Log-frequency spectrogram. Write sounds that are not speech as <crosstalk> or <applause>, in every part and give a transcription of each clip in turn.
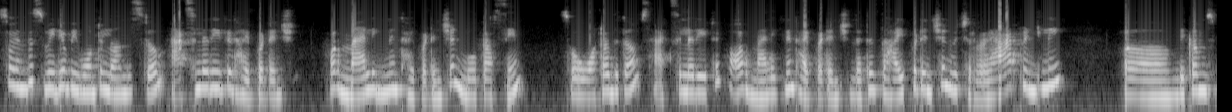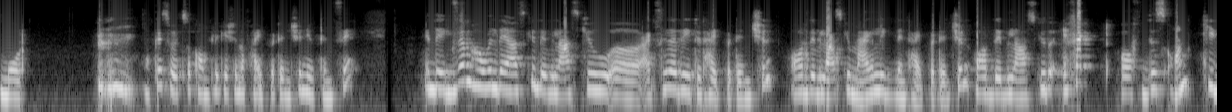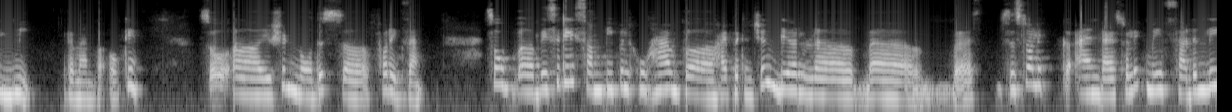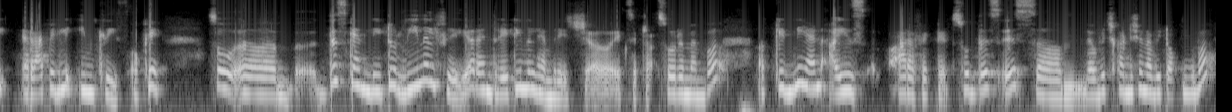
So in this video we want to learn this term accelerated hypertension or malignant hypertension both are same. So what are the terms accelerated or malignant hypertension that is the hypertension which rapidly uh, becomes more. <clears throat> okay so it's a complication of hypertension you can say. In the exam how will they ask you? They will ask you uh, accelerated hypertension or they will ask you malignant hypertension or they will ask you the effect of this on kidney remember okay. So uh, you should know this uh, for exam. So uh, basically, some people who have uh, hypertension, their uh, uh, systolic and diastolic may suddenly rapidly increase. Okay, so uh, this can lead to renal failure and retinal hemorrhage, uh, etc. So remember, uh, kidney and eyes are affected. So this is um, which condition are we talking about?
